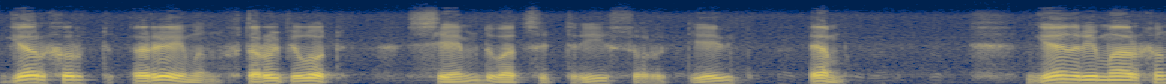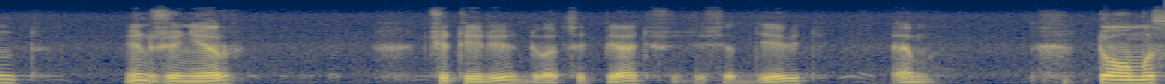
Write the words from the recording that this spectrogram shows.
Герхард Рейман, второй пилот, 7-23-49М. Генри Мархант, инженер, 4-25-69М. Томас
